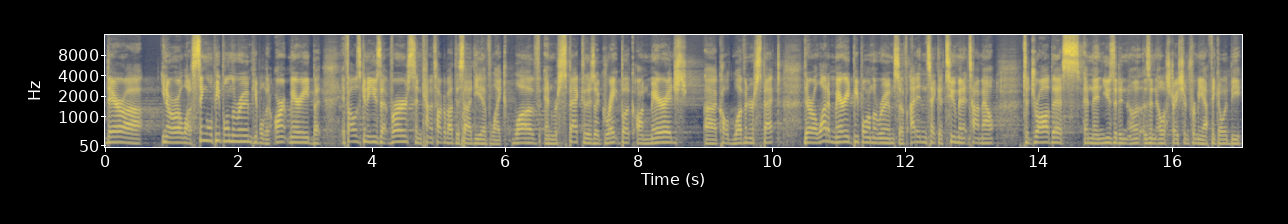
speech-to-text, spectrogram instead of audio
there, uh, you know, are a lot of single people in the room, people that aren't married, but if I was going to use that verse and kind of talk about this idea of like love and respect, there's a great book on marriage uh, called Love and Respect. There are a lot of married people in the room, so if I didn't take a two minute timeout to draw this and then use it in, uh, as an illustration for me, I think I would be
